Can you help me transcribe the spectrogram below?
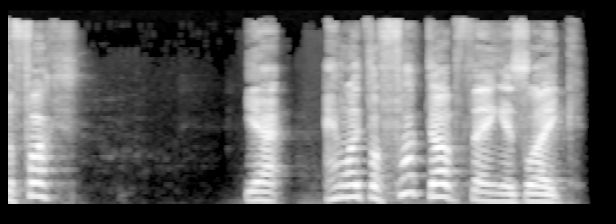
the fuck Yeah, and like the fucked up thing is like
